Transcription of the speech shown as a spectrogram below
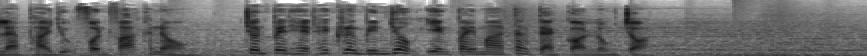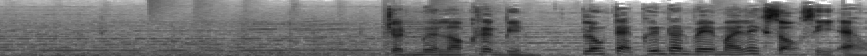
และพายุฝนฟ้าขนอง จนเป็นเหตุให้เครื่องบินโยกเอียงไปมาตั้งแต่ก่อนลงจอด จนเมื่อล้อเครื่องบินลงแตะพื้นรันเวย์หมายเลข 24L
